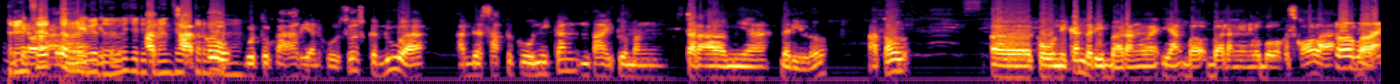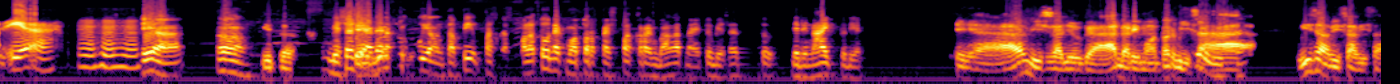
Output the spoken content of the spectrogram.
bikin orang Trendsetter rumit gitu, lu jadi trendsetter. satu gitu. butuh keahlian khusus kedua ada satu keunikan entah itu emang secara alamiah dari lo atau eh, keunikan dari barang yang bawa- barang yang lo bawa ke sekolah Oh, bawa iya. Mhm. Iya. eh, gitu biasanya sih ada anak cupu yang tapi pas ke sekolah tuh naik motor Vespa keren banget. Nah itu biasanya tuh jadi naik tuh dia. iya bisa juga dari motor bisa Iya, bisa bisa bisa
